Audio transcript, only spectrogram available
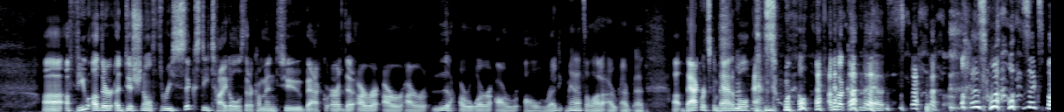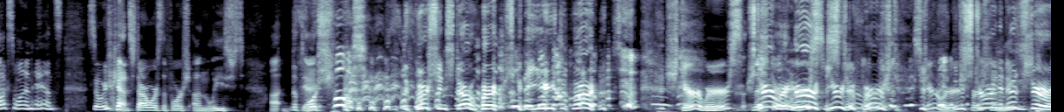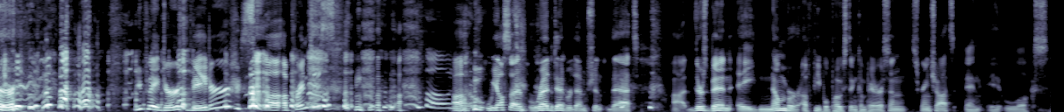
uh, a few other additional 360 titles that are coming to back or that are are are are, are, are already man that's a lot of are, are, uh, backwards compatible as well as, I'm not cutting that out. as well as Xbox One enhanced. So we've got Star Wars: The Force Unleashed. Uh, The Dead- Force, the Force in Star Wars. Gonna use the Force. Star Wars. The Star Wars. Use the Star Wars. Star Wars. To destroy the Death You play Darth Vader, uh, apprentice. Oh, no. Uh, we also have Red Dead Redemption. That uh, there's been a number of people posting comparison screenshots, and it looks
